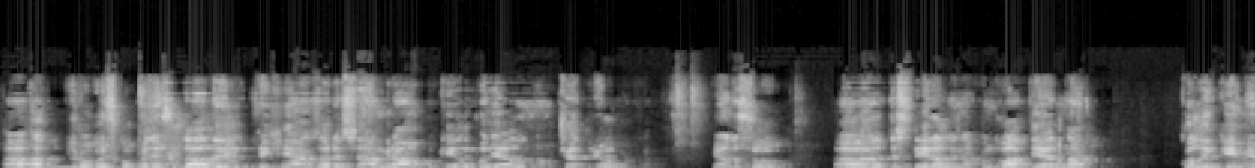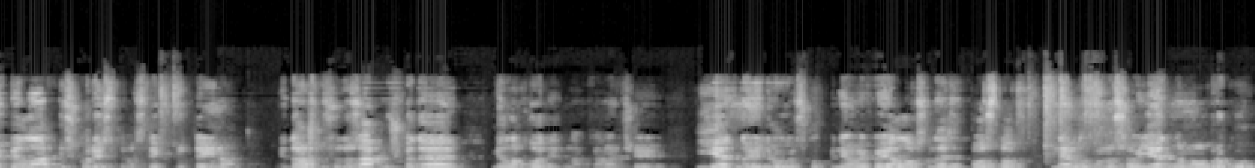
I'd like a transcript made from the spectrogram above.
A, a drugoj skupini su dali tih 1,7 grama po kili podijeljeno u četiri obroka. I onda su testirali nakon dva tjedna koliki im je bila iskoristivost tih proteina i došli su do zaključka da je bila podjednaka. Znači i jednoj i drugoj skupini. Ovaj koji je jela 80% dnevnog unosa u jednom obroku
